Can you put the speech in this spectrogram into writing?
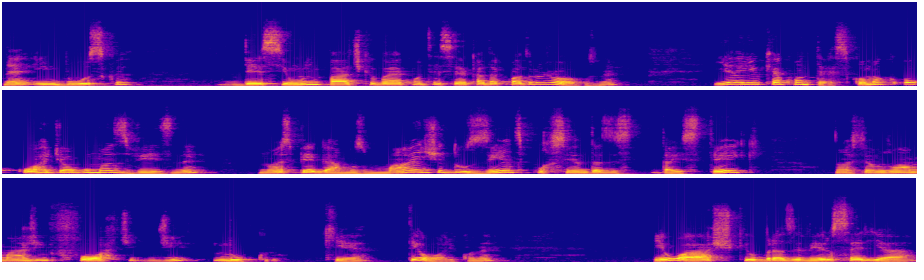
né, em busca desse um empate que vai acontecer a cada quatro jogos, né? E aí o que acontece? Como ocorre de algumas vezes, né? Nós pegarmos mais de 200% das, da stake, nós temos uma margem forte de lucro, que é teórico, né? Eu acho que o brasileiro Série A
